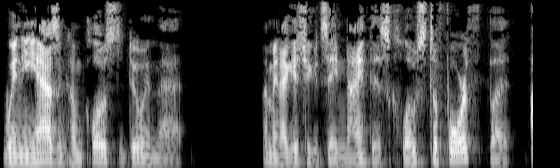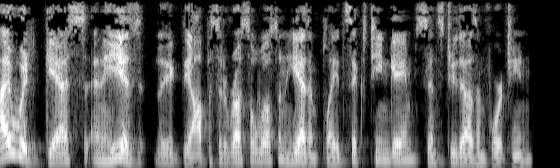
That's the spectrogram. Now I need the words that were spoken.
when he hasn't come close to doing that. I mean, I guess you could say ninth is close to fourth, but I would guess, and he is like the opposite of Russell Wilson. He hasn't played 16 games since 2014.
